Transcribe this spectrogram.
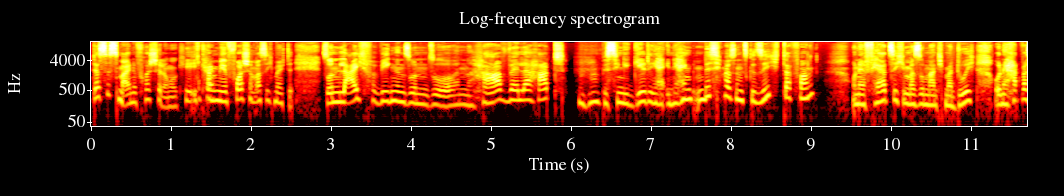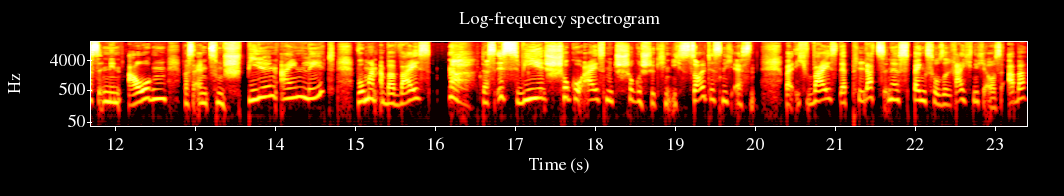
das ist meine Vorstellung, okay? Ich kann mir vorstellen, was ich möchte. So einen leicht verwegenen, so einen, so eine Haarwelle hat, bisschen gegelt, ihm hängt ein bisschen was ins Gesicht davon. Und er fährt sich immer so manchmal durch. Und er hat was in den Augen, was einen zum Spielen einlädt, wo man aber weiß, das ist wie Schokoeis mit Schokostückchen. Ich sollte es nicht essen, weil ich weiß, der Platz in der Spankshose reicht nicht aus. Aber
